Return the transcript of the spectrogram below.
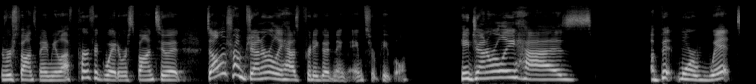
The response made me laugh. Perfect way to respond to it. Donald Trump generally has pretty good nicknames for people. He generally has a bit more wit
